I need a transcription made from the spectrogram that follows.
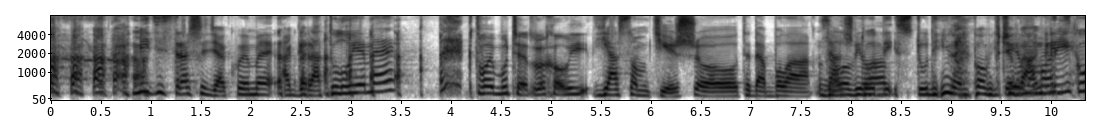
my ti strašne ďakujeme a gratulujeme. K tvojmu Černochovi. Ja som tiež o, teda bola Zalovila. na štúdi- študijnom pobyte v, v Anglicku.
